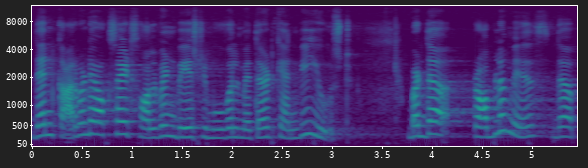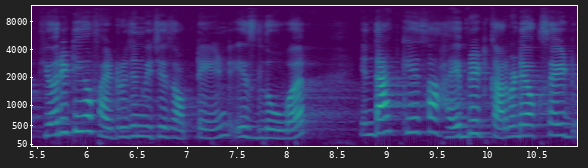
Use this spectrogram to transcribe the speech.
then carbon dioxide solvent based removal method can be used. But the problem is the purity of hydrogen which is obtained is lower. In that case a hybrid carbon dioxide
